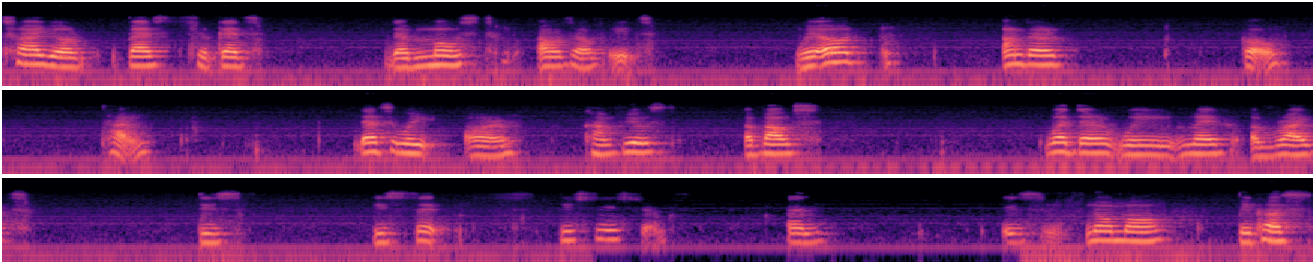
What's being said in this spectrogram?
try your best to get the most out of it. We all undergo time that we are confused about whether we make a right this decisions and it's normal because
